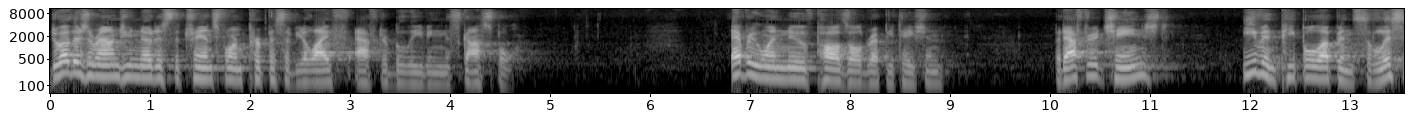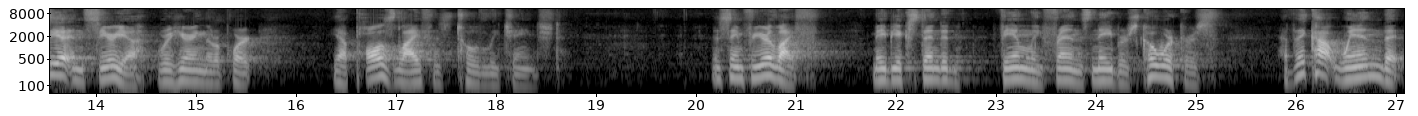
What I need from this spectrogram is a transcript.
Do others around you notice the transformed purpose of your life after believing this gospel? Everyone knew of Paul's old reputation, but after it changed, even people up in Cilicia and Syria were hearing the report. Yeah, Paul's life has totally changed. The same for your life. Maybe extended family, friends, neighbors, coworkers. Have they caught wind that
